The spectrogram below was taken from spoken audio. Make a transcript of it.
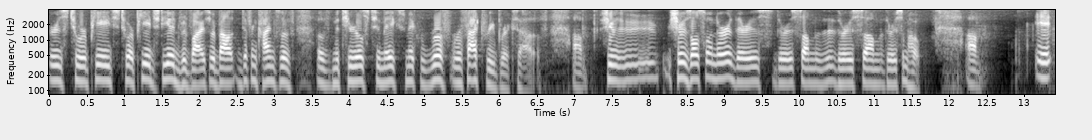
to her PhD to her PhD advisor about different kinds of, of materials to make to make ref, refractory bricks out of. Um, she she was also a nerd. There is there is some there is some there is some hope. Um, it,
